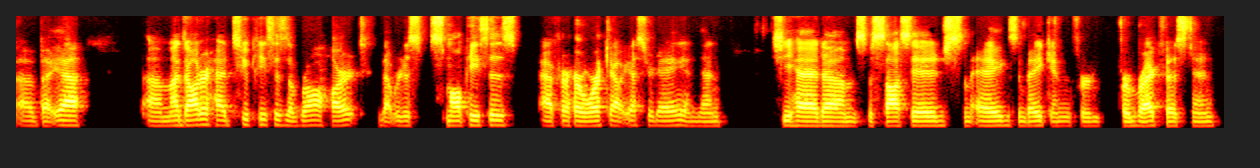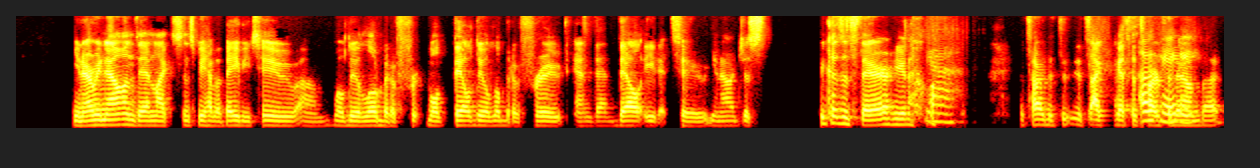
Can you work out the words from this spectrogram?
Uh, but yeah, um, my daughter had two pieces of raw heart that were just small pieces after her workout yesterday. And then she had um, some sausage, some eggs, and bacon for for breakfast. And you know, every now and then, like since we have a baby too, um, we'll do a little bit of fruit. Well, they'll do a little bit of fruit, and then they'll eat it too. You know, just because it's there. You know, yeah. It's hard to. It's I guess it's okay. hard for them, but.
